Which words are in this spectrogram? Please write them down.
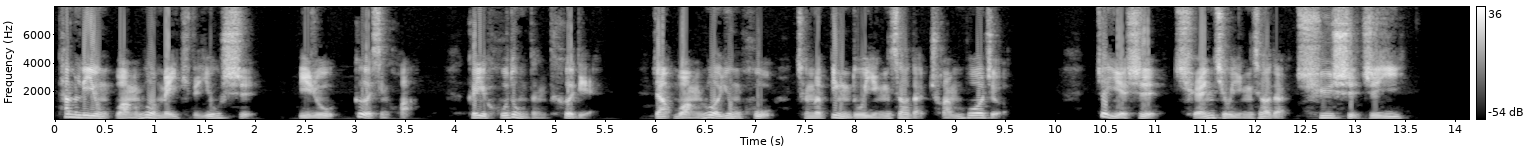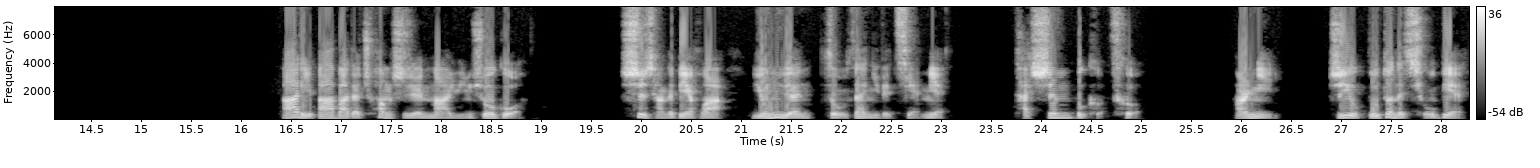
他们利用网络媒体的优势。比如个性化、可以互动等特点，让网络用户成了病毒营销的传播者，这也是全球营销的趋势之一。阿里巴巴的创始人马云说过：“市场的变化永远走在你的前面，它深不可测，而你只有不断的求变，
